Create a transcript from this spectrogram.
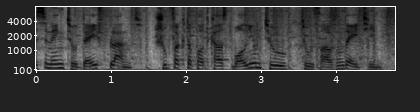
listening to Dave Blunt, Schubfaktor Podcast Volume 2, 2018.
